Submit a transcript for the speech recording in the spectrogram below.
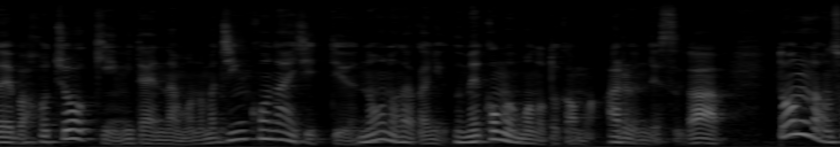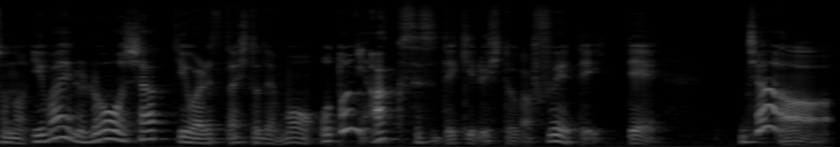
例えば補聴器みたいなもの、まあ、人工内耳っていう脳の中に埋め込むものとかもあるんですがどんどんそのいわゆるろう者って言われてた人でも音にアクセスできる人が増えていってじゃあ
